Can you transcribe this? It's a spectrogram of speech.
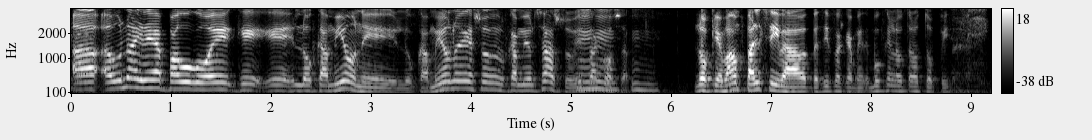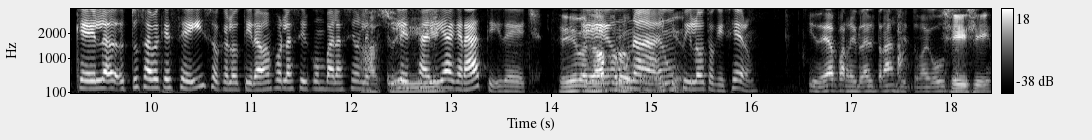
A, a una idea para Hugo es que eh, los camiones, los camiones esos camionzazos, esas cosas, los que van para el Cibao específicamente, busquen la otra autopista. Que la- tú sabes que se hizo, que lo tiraban por la circunvalación. Ah, les- sí. Le salía gratis, de hecho. Sí, es verdad, En pero, una- en un piloto que hicieron. Idea para arreglar el tránsito, me gusta. Sí, sí.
